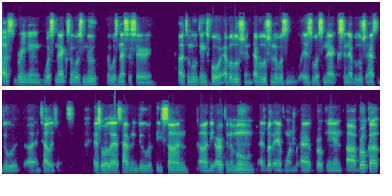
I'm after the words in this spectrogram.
us bringing what's next and what's new and what's necessary uh, to move things forward. Evolution. Evolution was, is what's next, and evolution has to do with uh, intelligence as well as having to do with the sun, uh, the earth, and the moon, as Brother F1 broke in, uh, broke up,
